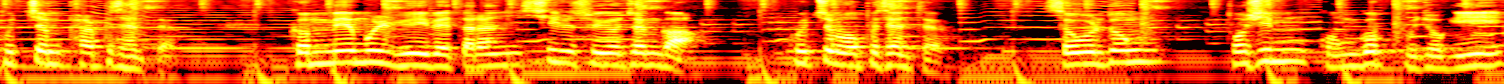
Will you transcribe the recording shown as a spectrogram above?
9.8%, 급매물 유입에 따른 실수요 증가 9.5%, 서울 등 도심 공급 부족이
